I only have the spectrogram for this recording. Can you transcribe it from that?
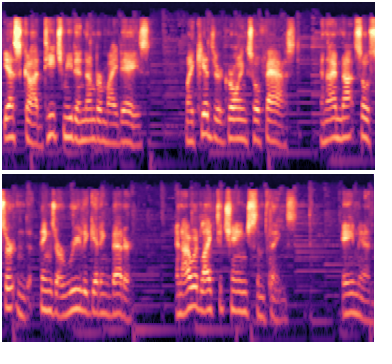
Yes, God, teach me to number my days. My kids are growing so fast, and I'm not so certain that things are really getting better. And I would like to change some things. Amen.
